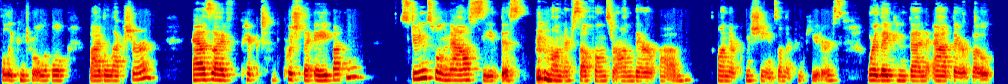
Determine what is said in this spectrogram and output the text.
fully controllable by the lecturer. As I've picked, push the A button, students will now see this on their cell phones or on their um, on their machines, on their computers, where they can then add their vote.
